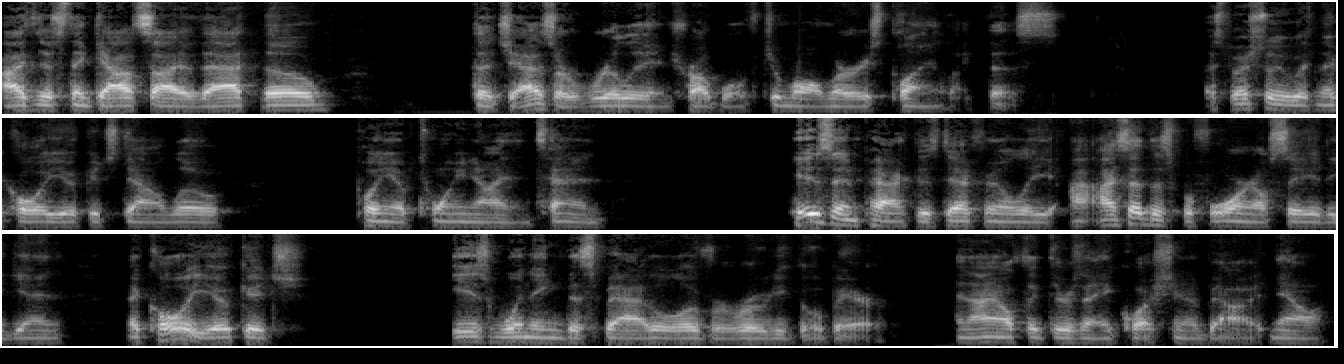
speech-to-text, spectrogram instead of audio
I just think outside of that, though, the Jazz are really in trouble if Jamal Murray's playing like this, especially with Nikola Jokic down low, putting up 29 and 10. His impact is definitely, I said this before and I'll say it again. Nikola Jokic is winning this battle over Rudy Gobert. And I don't think there's any question about it. Now,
